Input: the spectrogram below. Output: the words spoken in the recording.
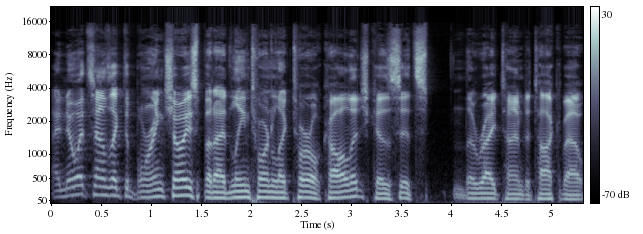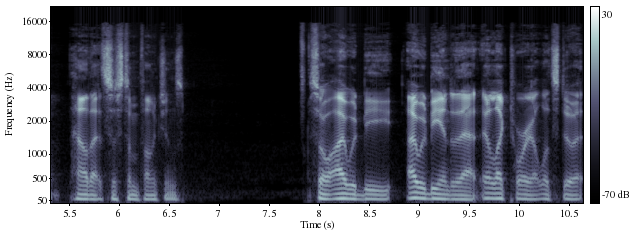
I know it sounds like the boring choice, but I'd lean toward electoral college because it's the right time to talk about how that system functions. So I would be I would be into that. Electoral, let's do it.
